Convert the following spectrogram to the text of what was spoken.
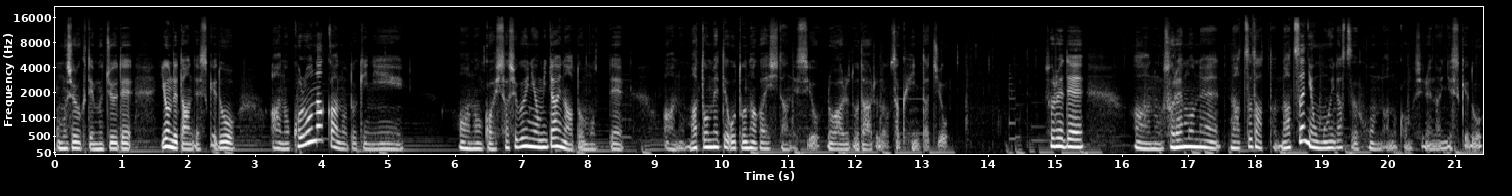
面白くて夢中で読んでたんですけどあのコロナ禍の時にあなんか久しぶりに読みたいなと思ってあのまとめて大人買いしたんですよ。ロワルド・ダールの作品たちを。それであのそれもね夏だった。夏に思い出す本なのかもしれないんですけど。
